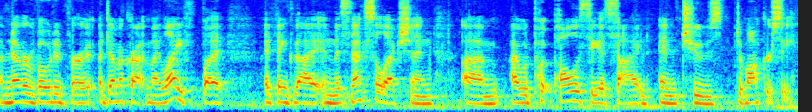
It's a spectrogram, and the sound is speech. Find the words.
I've never voted for a Democrat in my life, but I think that in this next election, um, I would put policy aside and choose democracy.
